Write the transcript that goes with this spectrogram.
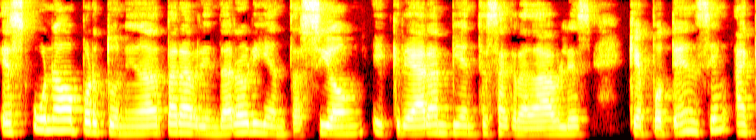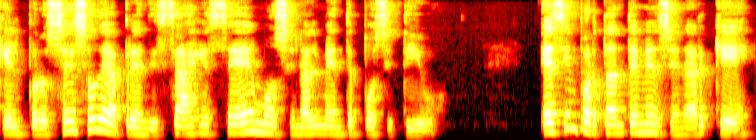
es una oportunidad para brindar orientación y crear ambientes agradables que potencien a que el proceso de aprendizaje sea emocionalmente positivo. Es importante mencionar que,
